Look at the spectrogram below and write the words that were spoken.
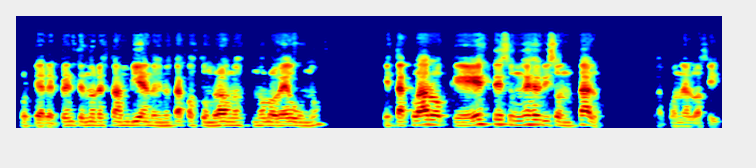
porque de repente no lo están viendo y no está acostumbrado, no, lo ve uno. Está claro que este es un eje horizontal, voy a ponerlo así.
